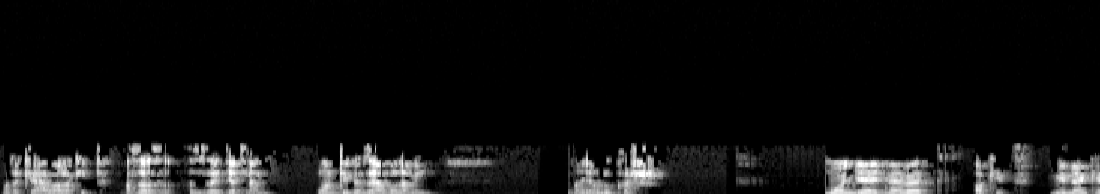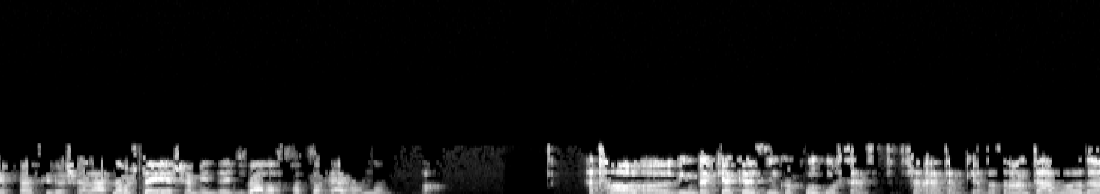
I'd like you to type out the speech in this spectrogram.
oda kell valakit. Az az, az, az egyetlen pont igazából, ami nagyon lukas. Mondja egy nevet, akit mindenképpen szívesen látna. Most teljesen mindegy, választhatsz akárhonnan. Hát ha a wingback-kel kezdünk, akkor Gossens szemeltem ki az Atalantából, de...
